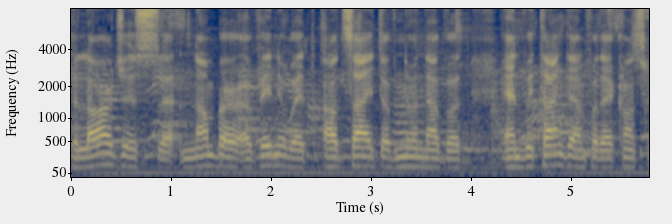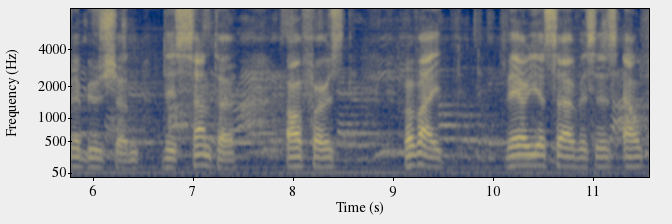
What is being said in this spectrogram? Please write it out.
the largest uh, number of Inuit outside of Nunavut, and we thank them for their contribution. This center offers, provide various services, health,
